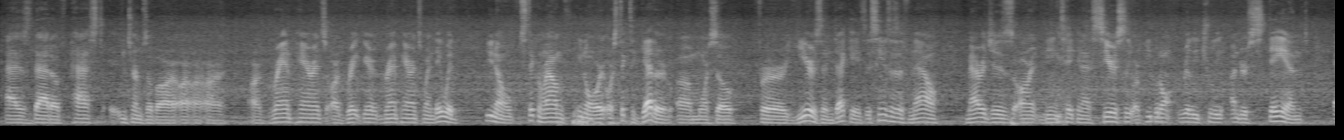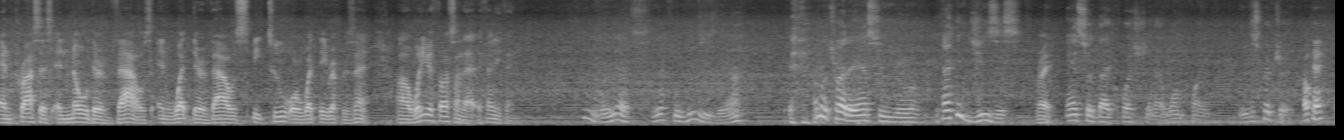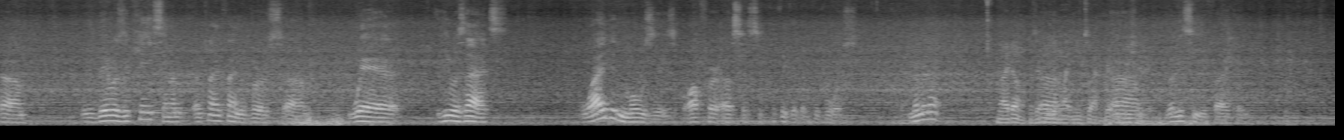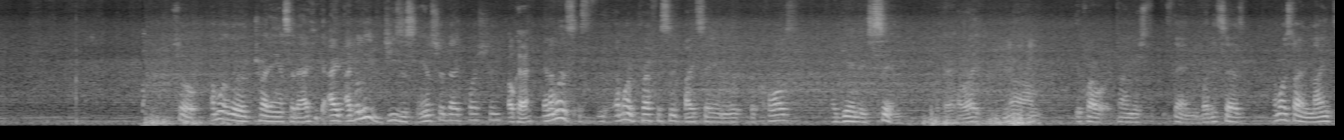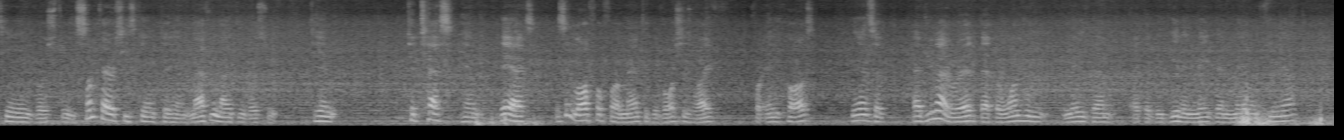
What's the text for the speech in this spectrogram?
as that of past in terms of our our, our, our, our grandparents, our great grandparents when they would, you know, stick around, you know, or, or stick together uh, more so for years and decades. It seems as if now marriages aren't being taken as seriously or people don't really truly understand and process and know their vows and what their vows speak to or what they represent. Uh, what are your thoughts on that, if anything? Hmm, well, yes, yes, indeed, there. I'm going to try to answer you. I think Jesus right. answered that question at one point in the scripture. Okay. Um, there was a case, and I'm, I'm trying to find the verse, um, where he was asked, why did Moses offer us a certificate of divorce? Remember that? No, I don't, because if uh, you didn't like me to, I really um. Let me see if I can. So I'm going to try to answer that. I think I, I believe Jesus answered that question. Okay. And I'm going to I'm going to preface it by saying that the cause again is sin. Okay. All right? mm-hmm. um, if I were to understand you, but it says I'm going to start in 19 verse 3. Some Pharisees came to him, Matthew 19 verse 3, to him to test him. They asked, "Is it lawful for a man to divorce his wife for any cause?" He answered, "Have you not read that the one who made them at the beginning made them male and female,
